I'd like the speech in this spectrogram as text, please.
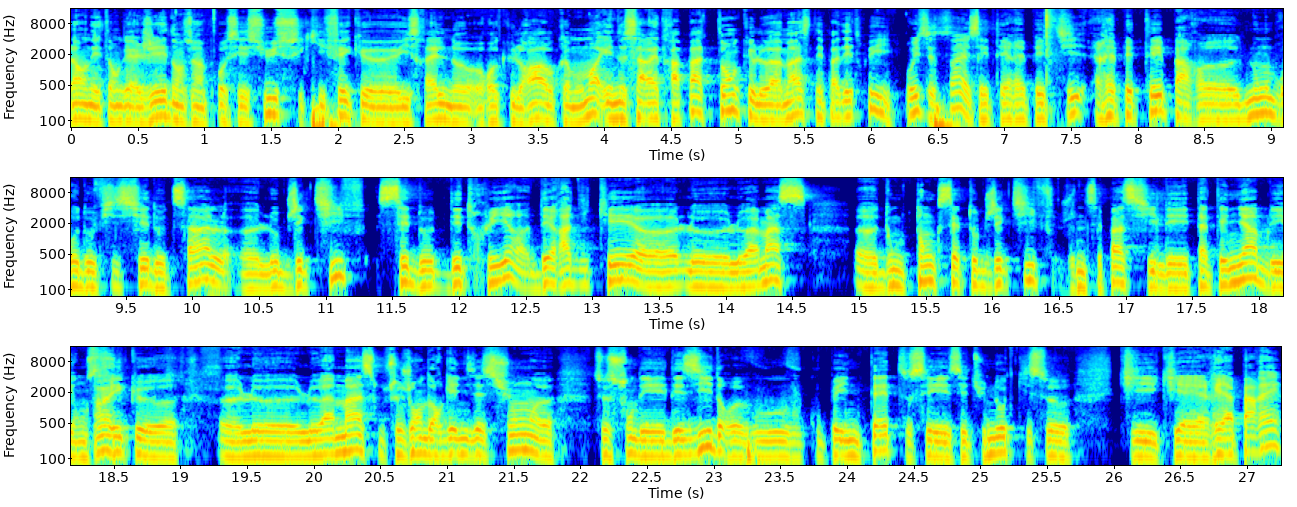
Là, on est engagé dans un processus qui fait qu'Israël ne reculera à aucun moment et ne s'arrêtera pas tant que le Hamas n'est pas détruit. Oui, c'est ça, et ça a été répété, par euh, nombre d'officiers de Tzal. Euh, l'objectif, c'est de détruire, d'éradiquer euh, le, Hamas. Euh, donc tant que cet objectif, je ne sais pas s'il est atteignable, et on sait que euh, le, Hamas ou ce genre d'organisation, euh, ce sont des, hydres. Vous, vous, coupez une tête, c'est une autre qui, se, qui, qui réapparaît.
